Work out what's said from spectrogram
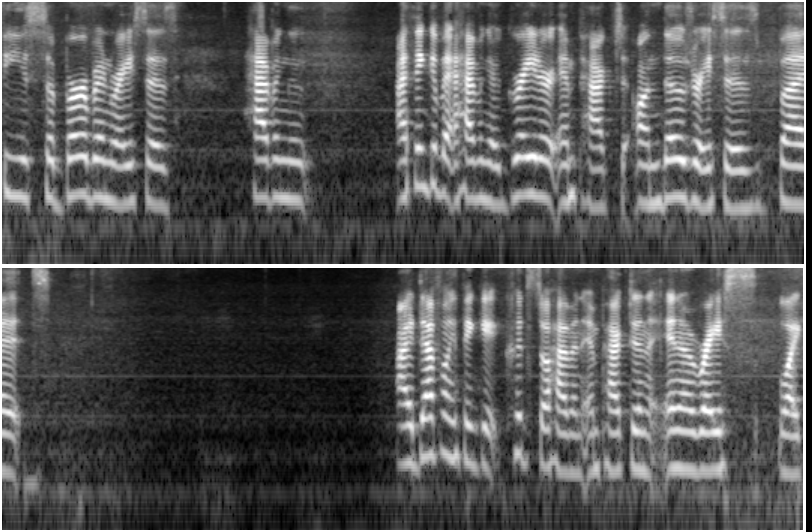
these suburban races having I think of it having a greater impact on those races, but I definitely think it could still have an impact in in a race like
